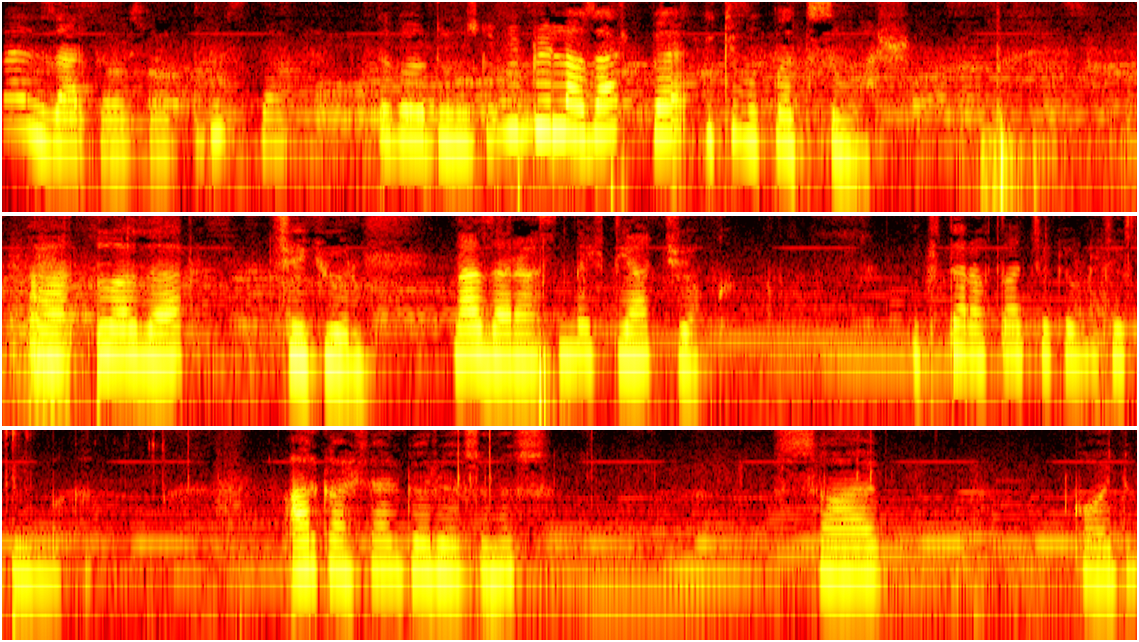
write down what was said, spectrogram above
Beniz arkadaşlar. Bugün sizlerde gördüğünüz gibi bir lazer ve iki mıknatısım var. Hemen lazer çekiyorum. Lazer aslında ihtiyaç yok. İki taraftan çekebilecek miyim bakalım. Arkadaşlar görüyorsunuz. Sağ koydum.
